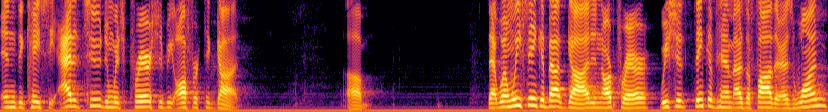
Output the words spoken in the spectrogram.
indicates the attitude in which prayer should be offered to God. Um, that when we think about God in our prayer, we should think of Him as a Father, as one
